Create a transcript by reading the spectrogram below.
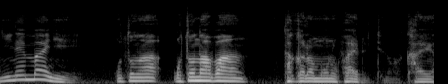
2年前に大人大人版宝物ファイルっていうのが開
